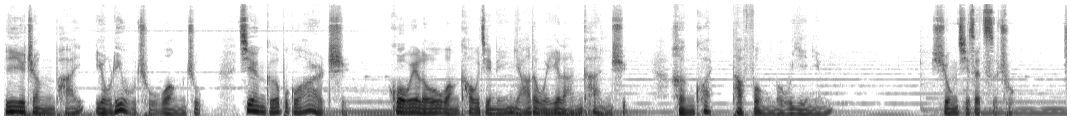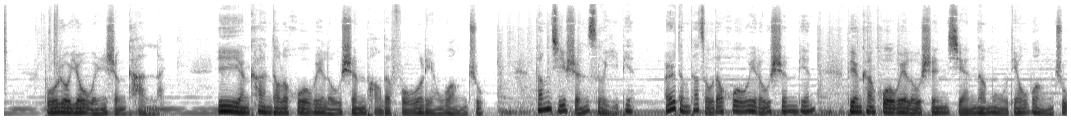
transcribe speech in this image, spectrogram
一整排有六处望柱。间隔不过二尺，霍威楼往靠近林崖的围栏看去，很快他凤眸一凝。凶器在此处。不若幽闻声看来，一眼看到了霍威楼身旁的佛莲望柱，当即神色一变。而等他走到霍威楼身边，便看霍威楼身前那木雕望柱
